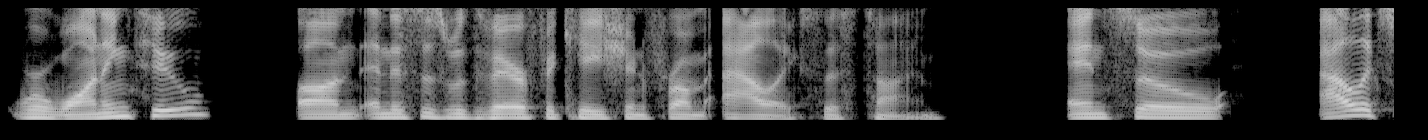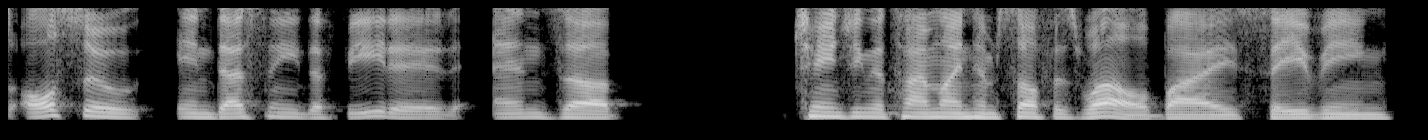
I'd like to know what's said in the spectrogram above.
were wanting to um, and this is with verification from Alex this time. And so Alex also in Destiny Defeated ends up changing the timeline himself as well by saving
